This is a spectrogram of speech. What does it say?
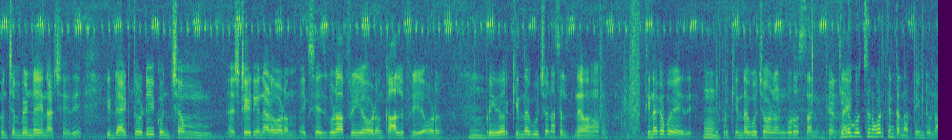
కొంచెం బెండ్ అయ్యి నడిచేది. ఈ డైట్ తోటి కొంచెం స్ట్రైట్గా నడవడం ఎక్సర్సైజ్ కూడా ఫ్రీ అవ్వడం కాళ్ళు ఫ్రీ అవ్వడం. ఇప్పుడు ఇదివరకు కింద కూర్చొని అసలు తినకపోయేది. ఇప్పుడు కింద కూర్చోవడం కూడా వస్తాను. ఇంకా కింద కూర్చొని కూడా తింటున్నారు. తింటున్నా.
